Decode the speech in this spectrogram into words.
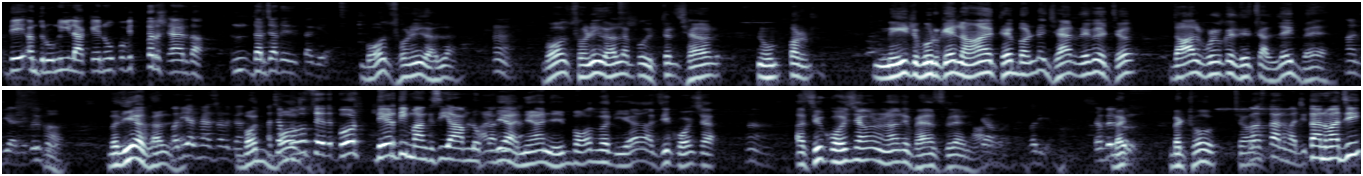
ਦੇ ਅੰਦਰੂਨੀ ਇਲਾਕੇ ਨੂੰ ਪਵਿੱਤਰ ਸ਼ਹਿਰ ਦਾ ਦਰਜਾ ਦੇ ਦਿੱਤਾ ਗਿਆ। ਬਹੁਤ ਸੋਹਣੀ ਗੱਲ ਹੈ। ਹਾਂ। ਬਹੁਤ ਸੋਹਣੀ ਗੱਲ ਹੈ ਪਵਿੱਤਰ ਸ਼ਹਿਰ ਨੂੰ ਪਰ ਮੀਟ ਮੁਰਗੇ ਨਾ ਇੱਥੇ ਬਣਨੇ ਸ਼ਹਿਰ ਦੇ ਵਿੱਚ ਦਾਲ ਫੁਲਕੇ ਦੇ ਚੱਲਦੇ ਹੀ ਬੈ ਹਾਂਜੀ ਹਾਂਜੀ ਬਿਲਕੁਲ। ਵਧੀਆ ਗੱਲ। ਵਧੀਆ ਫੈਸਲਾ ਲੱਗਾ ਬਹੁਤ- ਅੱਛਾ ਬਹੁਤ- ਬਹੁਤ ਸੇ ਬਹੁਤ ਦੇਰ ਦੀ ਮੰਗ ਸੀ ਆਮ ਲੋਕਾਂ ਦੀ ਹਾਂਜੀ ਹਾਂਜੀ ਬਹੁਤ ਵਧੀਆ ਅਸੀਂ ਖੁਸ਼ ਆ। ਹਾਂ। ਅਸੀਂ ਖੁਸ਼ ਆ ਉਹਨਾਂ ਦੇ ਫੈਸਲੇ ਕੀ ਨਾਲ ਬਾਤ ਹੈ ਵਧੀਆ। ਤਾਂ ਬੈ- ਬੈਠੋ ਚਾਹ। ਬਸ ਧੰਨਵਾਦ ਜੀ ਧੰਨਵਾਦ ਜੀ।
